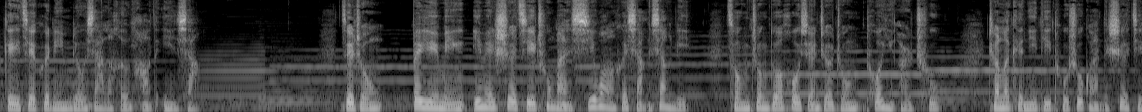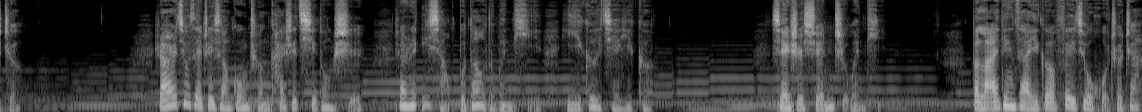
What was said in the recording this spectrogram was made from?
给杰奎琳留下了很好的印象。最终，贝聿铭因为设计充满希望和想象力，从众多候选者中脱颖而出。成了肯尼迪图书馆的设计者。然而，就在这项工程开始启动时，让人意想不到的问题一个接一个。先是选址问题，本来定在一个废旧火车站，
